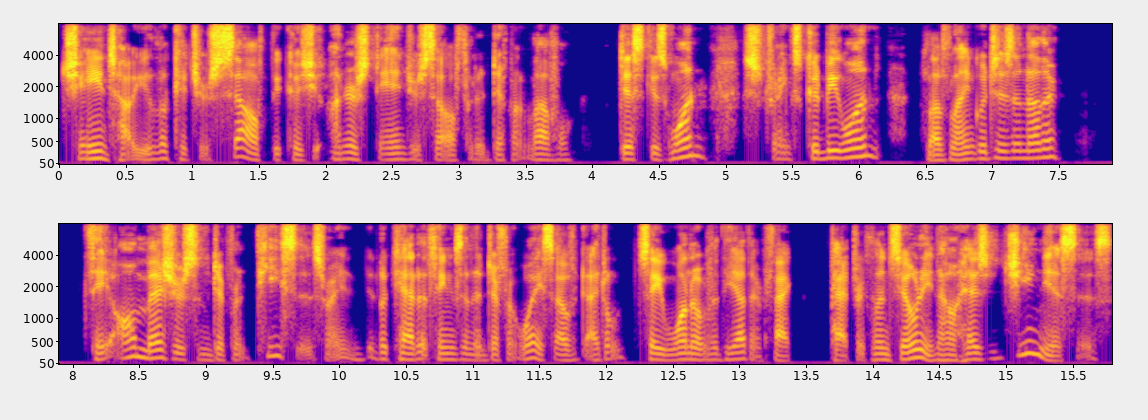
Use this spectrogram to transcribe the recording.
change how you look at yourself because you understand yourself at a different level, disc is one, strengths could be one, love language is another. They all measure some different pieces, right? Look at it, things in a different way. So I don't say one over the other. In fact, Patrick Lencioni now has geniuses,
